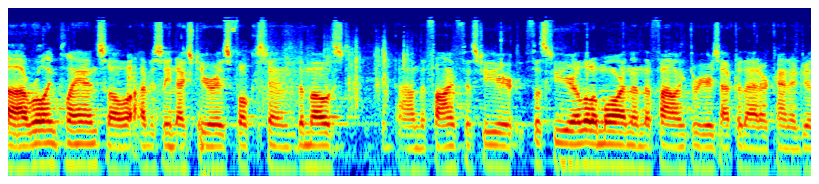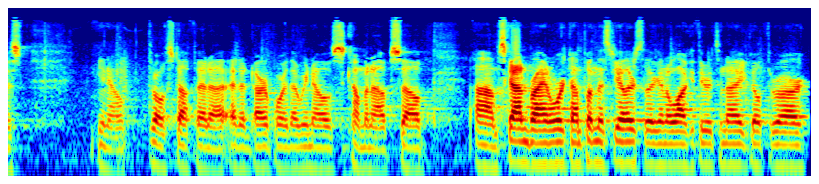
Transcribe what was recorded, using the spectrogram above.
uh, rolling plan, so obviously next year is focused in the most. Um, The following fiscal year, fiscal year a little more, and then the following three years after that are kind of just, you know, throw stuff at a, at a dartboard that we know is coming up. So um, Scott and Brian worked on putting this together, so they're going to walk you through it tonight, go through our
